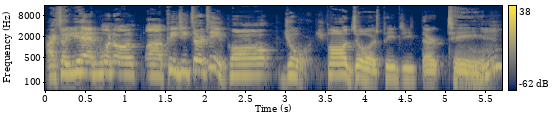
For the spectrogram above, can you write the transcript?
All right, so you had one on uh, PG thirteen, Paul George. Paul George, PG 13 Mhm.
